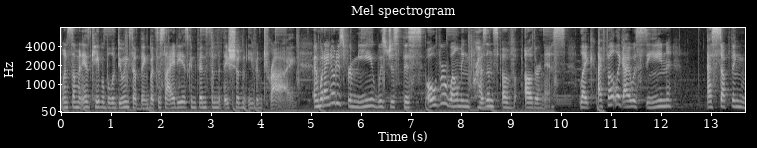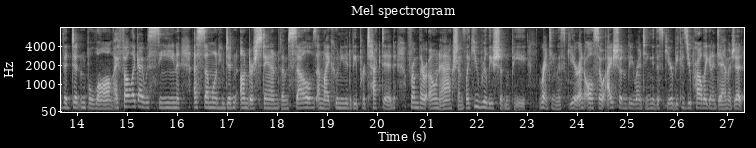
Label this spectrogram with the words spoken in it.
when someone is capable of doing something, but society has convinced them that they shouldn't even try. And what I noticed for me was just this overwhelming presence of otherness. Like, I felt like I was seen as something that didn't belong. I felt like I was seen as someone who didn't understand themselves and like who needed to be protected from their own actions. Like you really shouldn't be renting this gear. And also I shouldn't be renting you this gear because you're probably gonna damage it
